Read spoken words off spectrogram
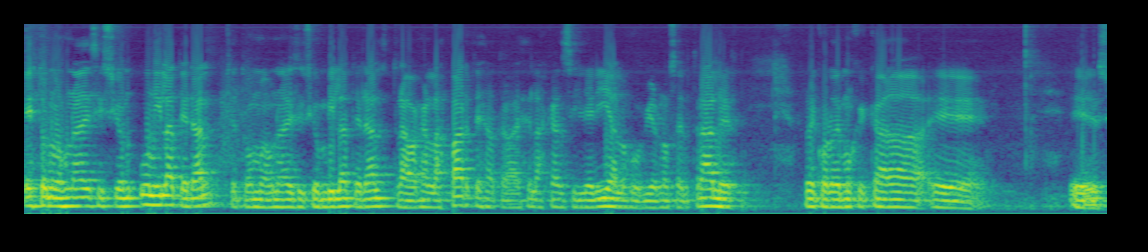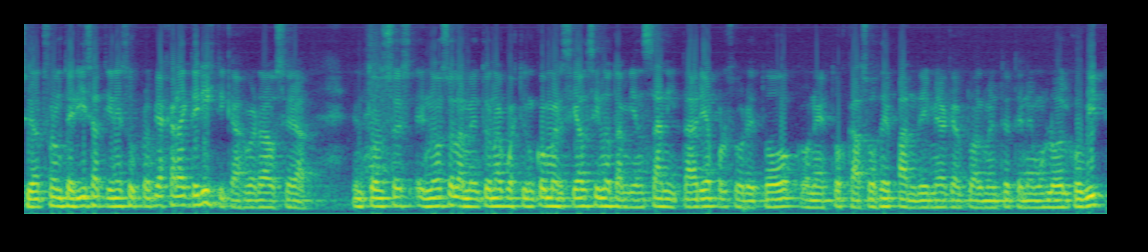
esto no es una decisión unilateral, se toma una decisión bilateral, trabajan las partes a través de las cancillerías, los gobiernos centrales, recordemos que cada eh, eh, ciudad fronteriza tiene sus propias características, ¿verdad? O sea, entonces eh, no solamente una cuestión comercial, sino también sanitaria, por sobre todo con estos casos de pandemia que actualmente tenemos, lo del COVID.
